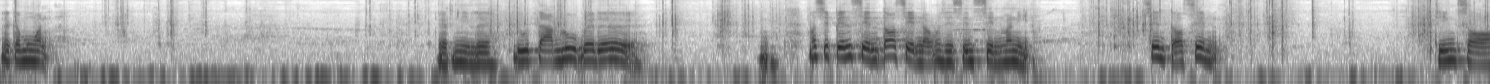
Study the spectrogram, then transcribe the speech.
แล้วก็ม้วนแบบนี้เลย ดูตามรูปเลยเด้อ มันสิเป็นเส้นต่อเส้นเนาะมันสิเส้นเส้นมานี่ เส้นต่อเส้น ทิ้งสอง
